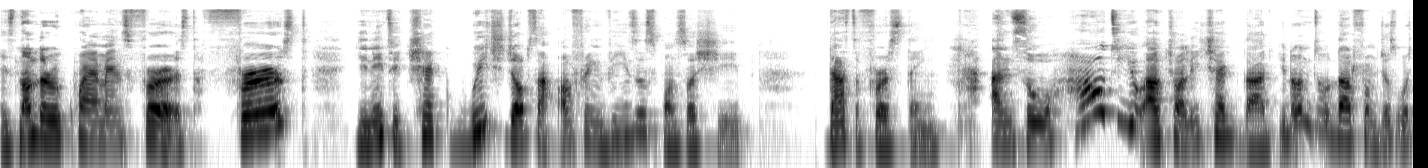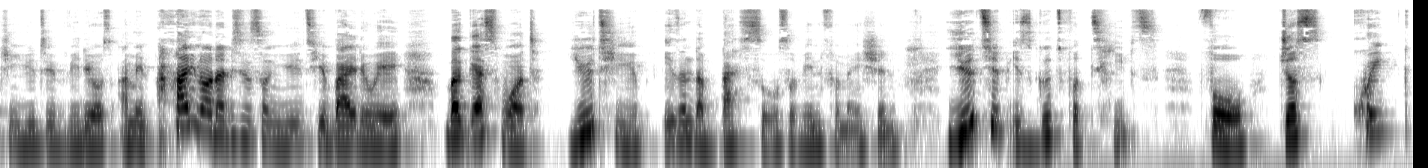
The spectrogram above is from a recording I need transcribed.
It's not the requirements first. First, you need to check which jobs are offering visa sponsorship that's the first thing. And so, how do you actually check that? You don't do that from just watching YouTube videos. I mean, I know that this is on YouTube, by the way, but guess what? YouTube isn't the best source of information. YouTube is good for tips, for just quick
